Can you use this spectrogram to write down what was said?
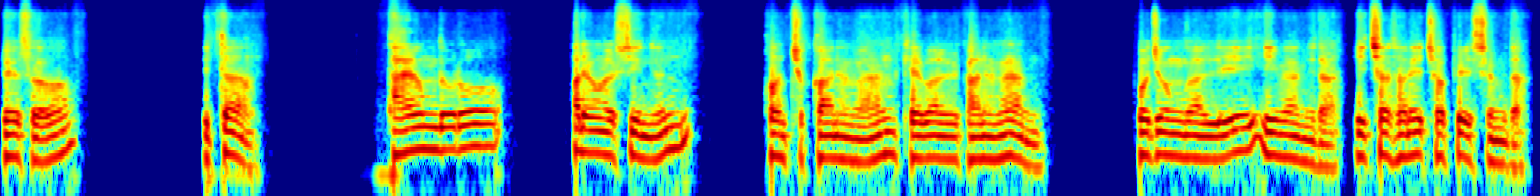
그래서 이 땅 다용도로 활용할 수 있는 건축 가능한 개발 가능한 보존관리 임야입니다. 2차선에 접해 있습니다.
